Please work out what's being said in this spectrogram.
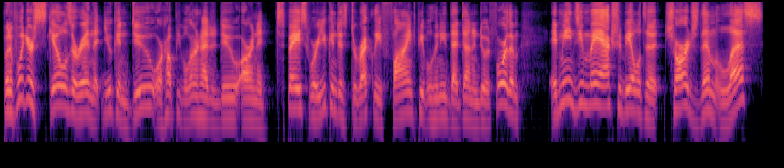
But if what your skills are in that you can do or help people learn how to do are in a space where you can just directly find people who need that done and do it for them, it means you may actually be able to charge them less,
